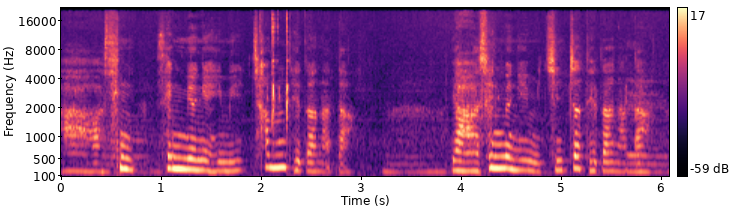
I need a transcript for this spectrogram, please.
아 음. 생, 생명의 힘이 참 대단하다. 음. 야 생명의 힘이 진짜 대단하다. 네,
